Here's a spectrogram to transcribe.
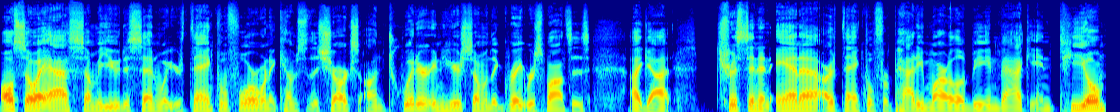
Also, I asked some of you to send what you're thankful for when it comes to the Sharks on Twitter, and here's some of the great responses I got. Tristan and Anna are thankful for Patty Marleau being back in Teal.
